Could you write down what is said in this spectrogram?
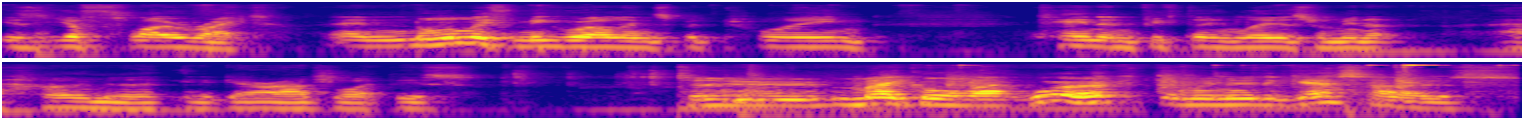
is your flow rate. And normally for MIG welding, it's between 10 and 15 litres per minute at home in a, in a garage like this. To make all that work, then we need a gas hose,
